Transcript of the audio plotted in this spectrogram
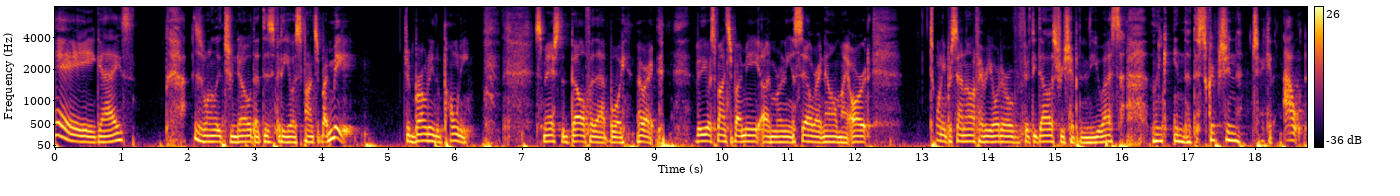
Hey guys, I just want to let you know that this video is sponsored by me, Jabroni the Pony. Smash the bell for that boy. All right, video is sponsored by me. I'm running a sale right now on my art. 20% off every order over $50, free shipping in the US. Link in the description. Check it out.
